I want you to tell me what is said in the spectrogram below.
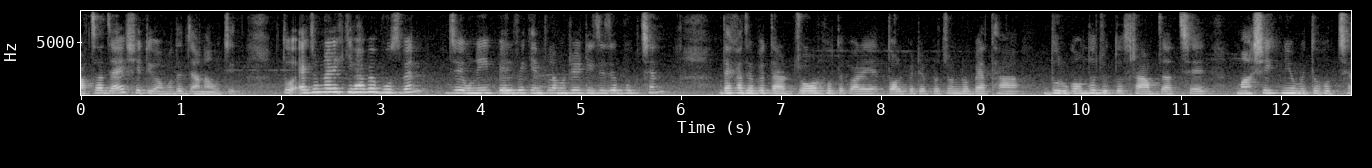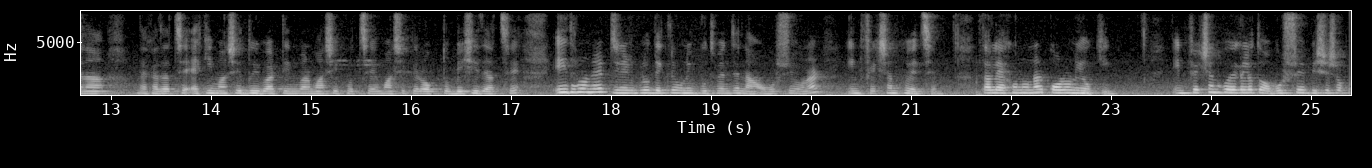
বাঁচা যায় সেটিও আমাদের জানা উচিত। তো একজন নারী কীভাবে বুঝবেন যে উনি পেলভিক ইনফ্লামেটরি ডিজিজে ভুগছেন? দেখা যাবে তার জ্বর হতে পারে, তলপেটে প্রচণ্ড ব্যথা, দুর্গন্ধযুক্ত স্রাব যাচ্ছে, মাসিক নিয়মিত হচ্ছে না, দেখা যাচ্ছে একই মাসে দুইবার, তিনবার মাসিক হচ্ছে, মাসিকে রক্ত বেশি যাচ্ছে। এই ধরনের জিনিসগুলো দেখলে উনি বুঝবেন যে না, অবশ্যই ওনার ইনফেকশন হয়েছে। তাহলে এখন ওনার করণীয় কী? ইনফেকশন হয়ে গেলে তো অবশ্যই বিশেষজ্ঞ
